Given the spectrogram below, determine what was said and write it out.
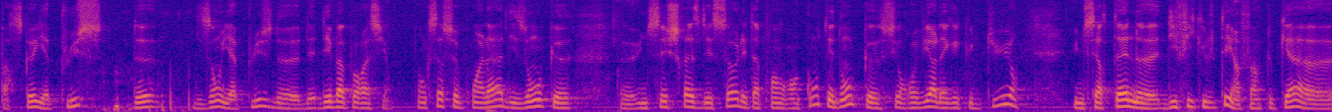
parce qu'il y a plus de, disons, il y a plus d'évaporation. Donc ça, ce point-là, disons que euh, une sécheresse des sols est à prendre en compte. Et donc, euh, si on revient à l'agriculture, une certaine euh, difficulté, enfin en tout cas,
